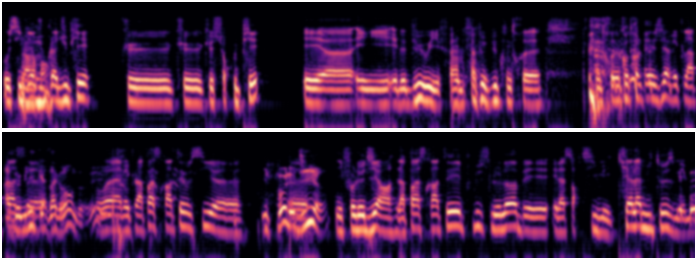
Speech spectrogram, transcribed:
aussi bien du plat du pied que, que, que sur coup de pied. Et, euh, et, et le but, oui, enfin, le fameux but contre, contre, contre le PSG avec la À passe. Dominique euh, Casagrande. oui. ouais, avec la passe ratée aussi. Il faut le Euh, dire. il faut le dire, hein, la passe ratée, plus le lob et, et la sortie, mais calamiteuse. Mais bon,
